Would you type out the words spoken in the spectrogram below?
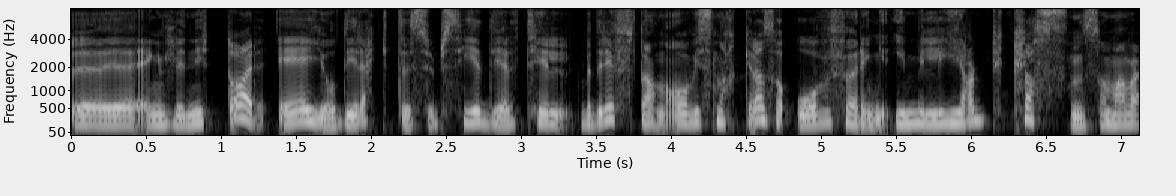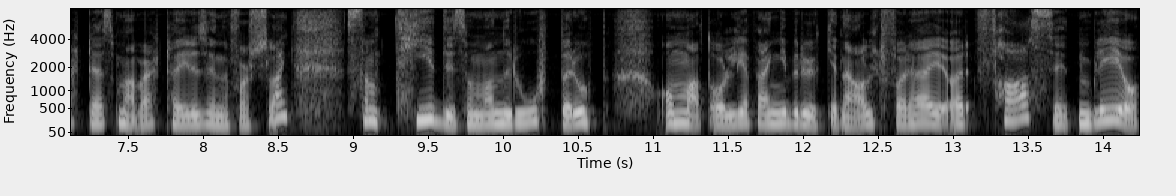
eh, egentlig nyttår, er jo direkte subsidier til bedriftene. Og vi snakker altså overføring i milliardklassen, som har vært det som har vært Høyre sine forslag. Samtidig som man roper opp om at oljepengebruken er altfor høy. Og fasiten blir jo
